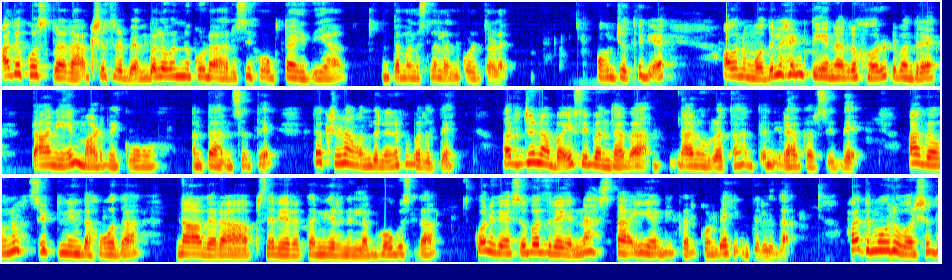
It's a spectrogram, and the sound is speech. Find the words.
ಅದಕ್ಕೋಸ್ಕರ ರಾಕ್ಷಸರ ಬೆಂಬಲವನ್ನು ಕೂಡ ಅರಸಿ ಹೋಗ್ತಾ ಇದೀಯಾ? ಅಂತ ಮನಸ್ಸಿನಲ್ಲಿ ಅಂದ್ಕೊಳ್ತಾಳೆ. ಅವನ ಜೊತೆಗೆ ಅವನು ಮೊದಲ ಹೆಂಡತಿ ಏನಾದರೂ ಹೊರಟು ಬಂದರೆ ತಾನೇನು ಮಾಡಬೇಕು ಅಂತ ಅನಿಸುತ್ತೆ. ತಕ್ಷಣ ಒಂದು ನೆನಪು ಬರುತ್ತೆ. ಅರ್ಜುನ ಬಯಸಿ ಬಂದಾಗ ನಾನು ವ್ರತ ಅಂತ ನಿರಾಕರಿಸಿದ್ದೆ. ಆಗ ಅವನು ಸಿಟ್ಟಿನಿಂದ ಹೋದ. ನಾಗರ, ಅಪ್ಸರೆಯರ ಕನ್ಯರನ್ನೆಲ್ಲ ಭೋಗಿಸ್ದ. ಕೊನೆಗೆ ಸುಭದ್ರೆಯನ್ನ ಸ್ಥಾಯಿಯಾಗಿ ಕರ್ಕೊಂಡೇ ಹಿಂತಿರುಗಿದ. ಹದಿಮೂರು ವರ್ಷದ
